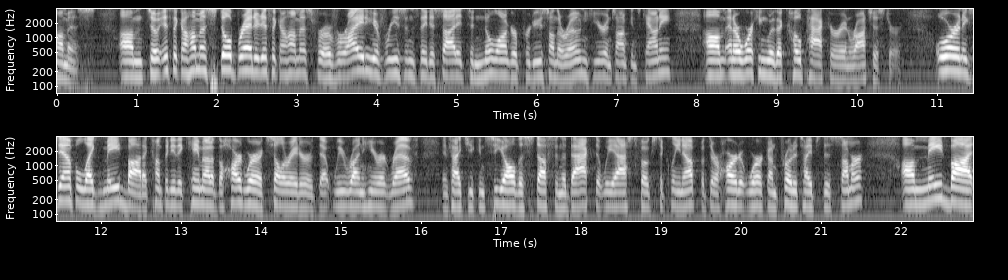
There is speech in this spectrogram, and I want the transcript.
Hummus. Um, so Ithaca Hummus, still branded Ithaca Hummus for a variety of reasons. They decided to no longer produce on their own here in Tompkins County um, and are working with a co-packer in Rochester. Or an example like MadeBot, a company that came out of the hardware accelerator that we run here at Rev. In fact, you can see all the stuff in the back that we asked folks to clean up, but they're hard at work on prototypes this summer. Um, MadeBot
